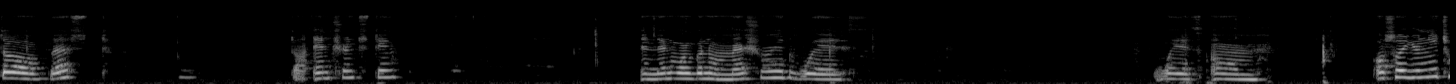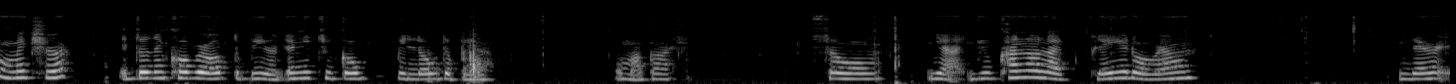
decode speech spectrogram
the vest, the entrance thing, and then we're gonna measure it with, with, um, also you need to make sure it doesn't cover up the beard. It needs to go below the beard. Oh my gosh. So, yeah, you kind of like play it around there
